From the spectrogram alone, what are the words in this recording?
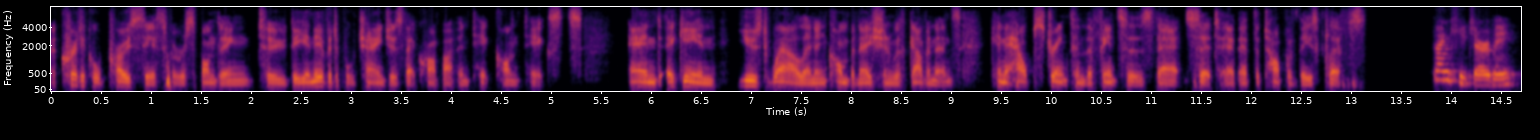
a, critical process for responding to the inevitable changes that crop up in tech contexts and again, used well and in combination with governance, can help strengthen the fences that sit at, at the top of these cliffs. Thank you, Jeremy.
